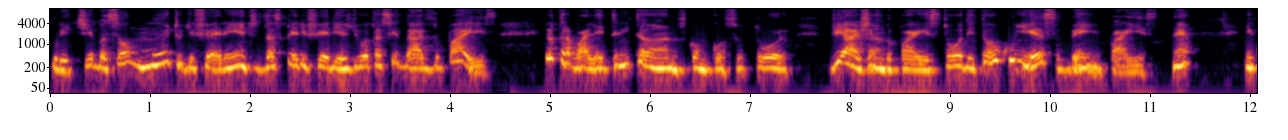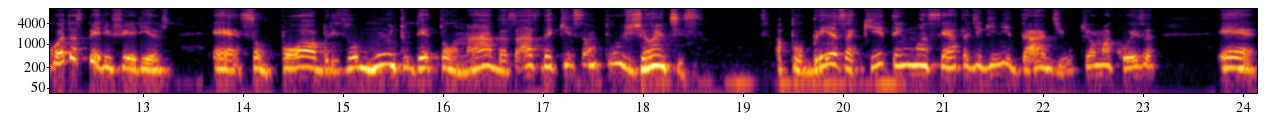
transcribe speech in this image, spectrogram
Curitiba são muito diferentes das periferias de outras cidades do país. Eu trabalhei 30 anos como consultor, viajando o país todo, então eu conheço bem o país. Né? Enquanto as periferias é, são pobres ou muito detonadas, as daqui são pujantes. A pobreza aqui tem uma certa dignidade, o que é uma coisa é,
